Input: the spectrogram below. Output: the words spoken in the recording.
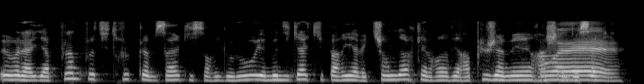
Et voilà, il y a plein de petits trucs comme ça qui sont rigolos. Il y a Monica qui parie avec Chandler qu'elle reverra plus jamais Rachel de sa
